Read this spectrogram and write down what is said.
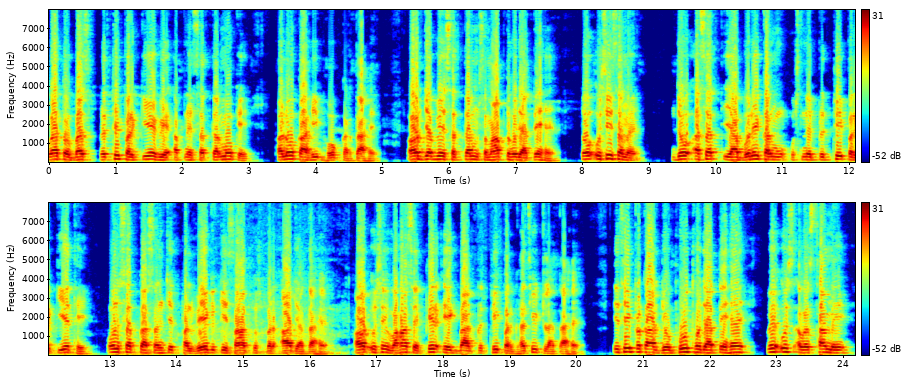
वह तो बस पृथ्वी पर किए हुए अपने सत्कर्मों के फलों का ही भोग करता है। और जब वे सत्कर्म समाप्त हो जाते हैं तो उसी समय जो असत या बुरे कर्म उसने पृथ्वी पर किए थे, उन सब का संचित फल वेग के साथ उस पर आ जाता है और उसे वहाँ से फिर एक बार पृथ्वी पर घसीट लाता है। इसी प्रकार जो भूत हो जाते हैं, वे उस अवस्था में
